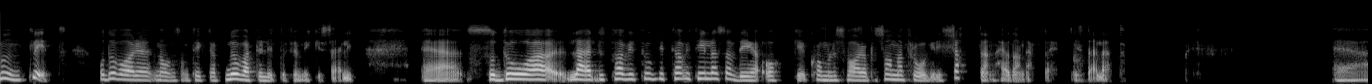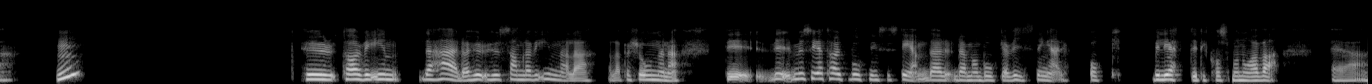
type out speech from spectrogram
muntligt. Och då var det någon som tyckte att nu var det lite för mycket sälj. Eh, så då tar vi, tog tar vi till oss av det och kommer att svara på sådana frågor i chatten efter istället. Eh, mm. Hur tar vi in det här då? Hur, hur samlar vi in alla, alla personerna? Det, vi, museet har ett bokningssystem där, där man bokar visningar och biljetter till Cosmonova. Eh,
